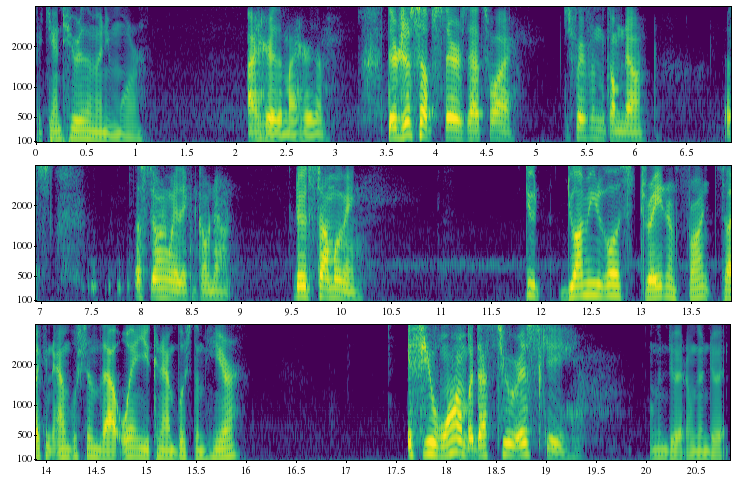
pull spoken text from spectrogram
I can't hear them anymore. I hear them. I hear them. They're just upstairs. That's why. Just wait for them to come down. That's that's the only way they can come down. Dude, stop moving. Dude, do you want me to go straight in front so I can ambush them that way and you can ambush them here? If you want, but that's too risky. I'm gonna do it. I'm gonna do it.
